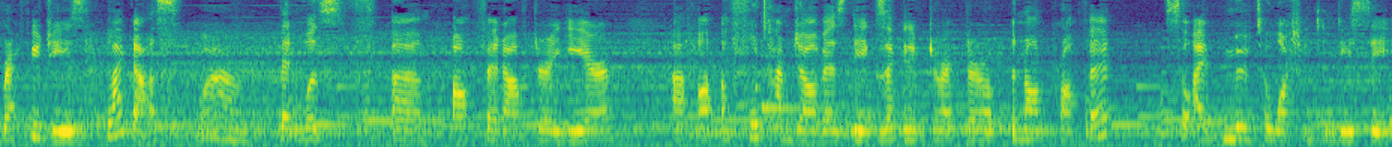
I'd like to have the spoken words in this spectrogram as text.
refugees like us. Wow. Then was um, offered after a year uh, a full-time job as the executive director of the nonprofit. So I moved to Washington D.C.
